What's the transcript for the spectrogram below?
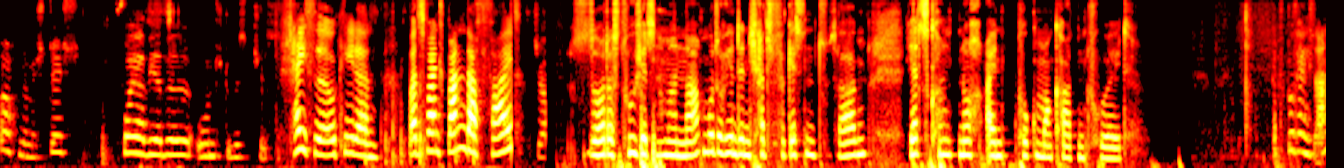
Ach, nämlich dich. Feuerwirbel und du bist tschüss. Scheiße, okay, dann. Das war ein spannender Fight. Ciao. So, das tue ich jetzt nochmal nachmoderieren, denn ich hatte es vergessen zu sagen. Jetzt kommt noch ein Pokémon-Karten-Trade. Du fängst an.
